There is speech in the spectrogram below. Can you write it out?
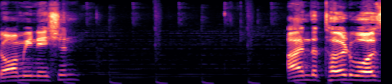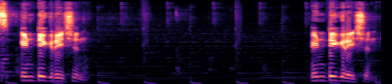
Domination. And the third was integration. Integration.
